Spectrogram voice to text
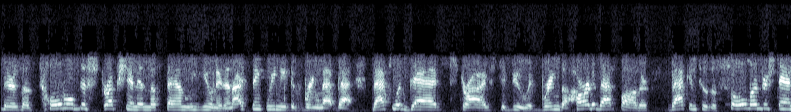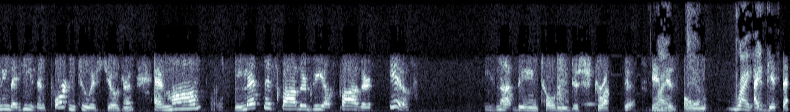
There's a total destruction in the family unit, and I think we need to bring that back. That's what dad strives to do, is bring the heart of that father back into the soul understanding that he's important to his children. And mom, let this father be a father if he's not being totally destructive in right. his own. Right. I get that.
